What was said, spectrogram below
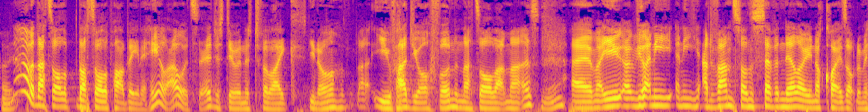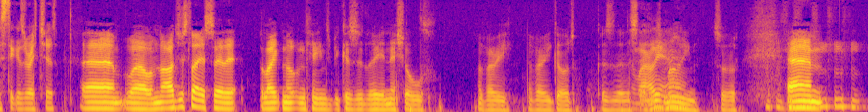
Like, no, but that's all. That's all a part of being a heel. I would say, just doing it for like you know, you've had your fun, and that's all that matters. Yeah. Um, you, have you got any any advance on seven 0 or are you not quite as optimistic as Richard? Um, well, I'm not. I'd just like to say that I like Milton Keynes because of the initials are very are very good because they're the same well, yeah. as mine. So, um,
